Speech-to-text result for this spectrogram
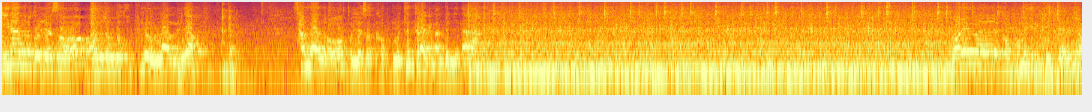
2단으로 돌려서 어느 정도 거품이 올라오면요. 3단으로 돌려서 거품을 튼튼하게 만듭니다. 머랭을 거품을 일으킬 때는요,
